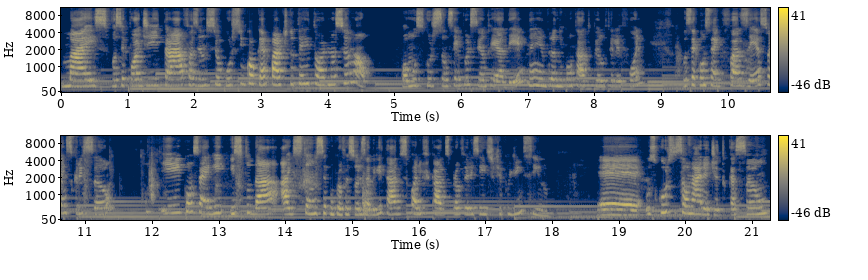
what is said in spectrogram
Mas você pode estar tá fazendo seu curso em qualquer parte do território nacional. Como os cursos são 100% EAD, né, entrando em contato pelo telefone, você consegue fazer a sua inscrição e consegue estudar à distância com professores habilitados, qualificados para oferecer esse tipo de ensino. É, os cursos são na área de educação,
